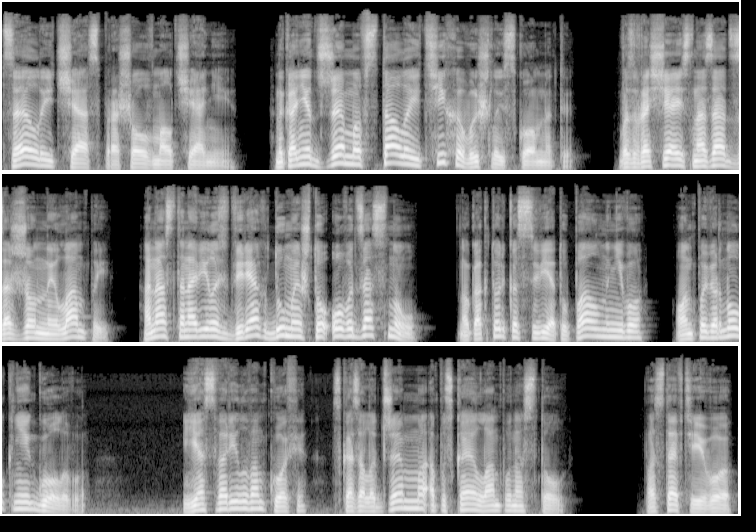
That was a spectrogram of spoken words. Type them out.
Целый час прошел в молчании. Наконец Джемма встала и тихо вышла из комнаты. Возвращаясь назад с зажженной лампой, она остановилась в дверях, думая, что овод заснул. Но как только свет упал на него, он повернул к ней голову. «Я сварила вам кофе», — сказала Джемма, опуская лампу на стол. «Поставьте его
